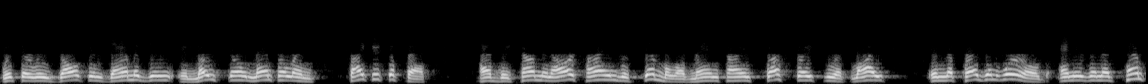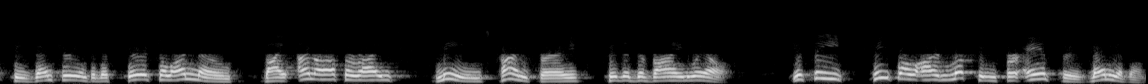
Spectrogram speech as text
with their resultant damaging emotional, mental, and psychic effects have become in our times a symbol of mankind's frustration with life in the present world and is an attempt to venture into the spiritual unknown by unauthorized means contrary to the divine will. You see, people are looking for answers, many of them.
